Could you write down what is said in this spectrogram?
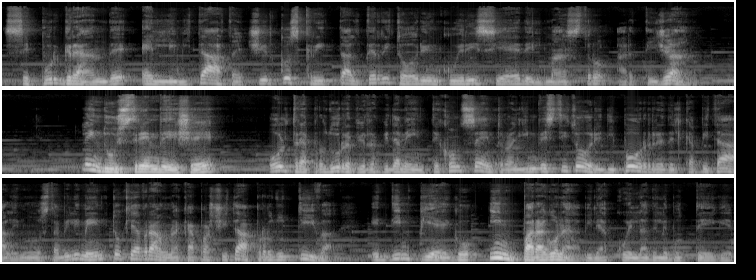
seppur grande, è limitata e circoscritta al territorio in cui risiede il mastro artigiano. Le industrie invece, oltre a produrre più rapidamente, consentono agli investitori di porre del capitale in uno stabilimento che avrà una capacità produttiva e di impiego imparagonabile a quella delle botteghe.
